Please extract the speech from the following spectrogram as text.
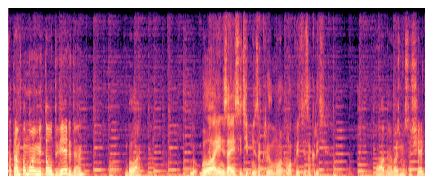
А там, по-моему, металл дверь, да? Была. Ну, была, я не знаю, если тип не закрыл, мог, мог ведь и закрыть. Ладно, я возьму сачель.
